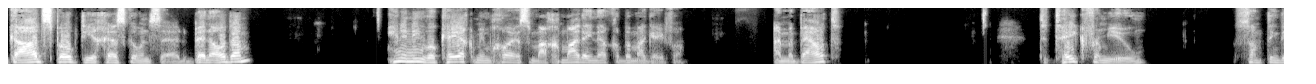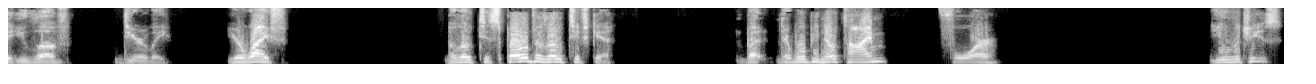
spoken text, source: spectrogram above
God spoke to Yecheskel and said, Ben Odam, I'm about to take from you something that you love dearly your wife. But there will be no time for eulogies.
